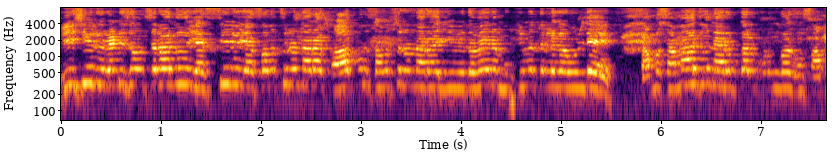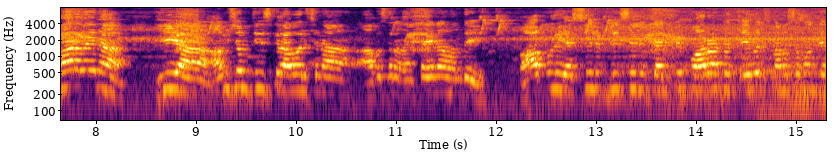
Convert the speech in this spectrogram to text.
బీసీలు రెండు సంవత్సరాలు ఎస్సీలు సంవత్సరంన్నర కాపులు సంవత్సరంన్నర ఈ విధమైన ముఖ్యమంత్రులుగా ఉండే తమ సమాజం నెరపకల్పడం కోసం సమానమైన ఈ అంశం తీసుకురావాల్సిన అవసరం ఎంతైనా ఉంది. కాపులు ఎస్సీలు బీసీలు కలిపి పోరాటం చేయవలసిన అవసరం ఉంది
